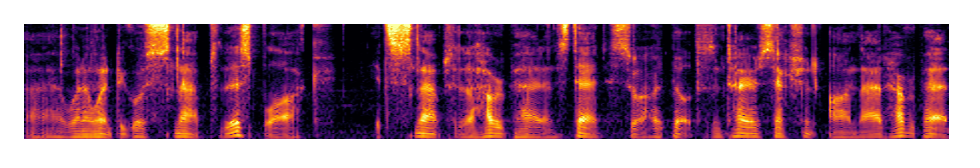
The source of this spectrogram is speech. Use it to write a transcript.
uh, when I went to go snap to this block, it snapped to the hover pad instead. So I built this entire section on that hover pad.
